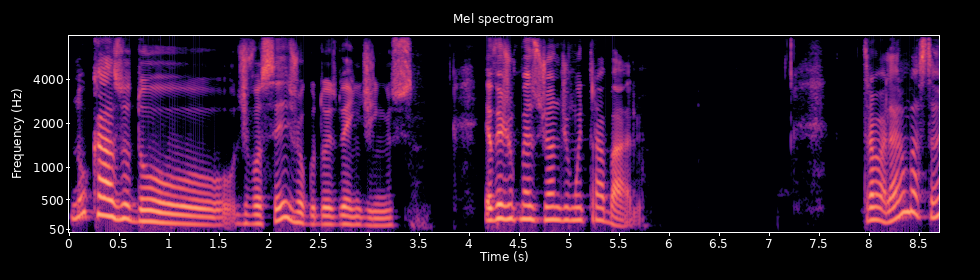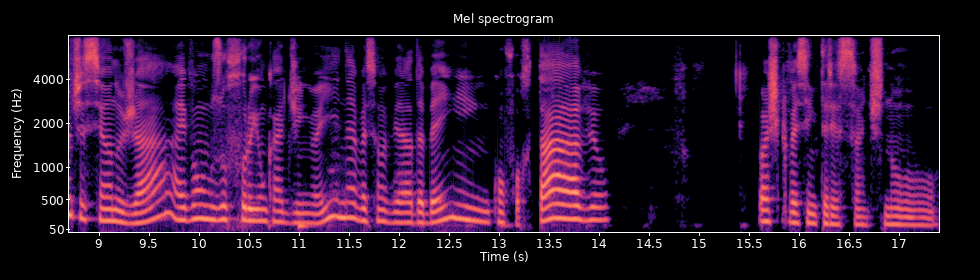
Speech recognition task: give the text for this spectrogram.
No caso do de vocês, jogo dos duendinhos, eu vejo um começo de ano de muito trabalho. trabalharam bastante esse ano já, aí vão usufruir um cadinho aí, né? Vai ser uma virada bem confortável. Eu acho que vai ser interessante no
